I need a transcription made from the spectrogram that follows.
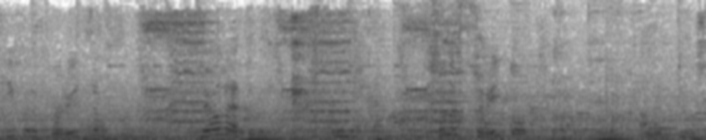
який перетворюється в фіолетовий. Що у нас сирий топ, але дуже.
